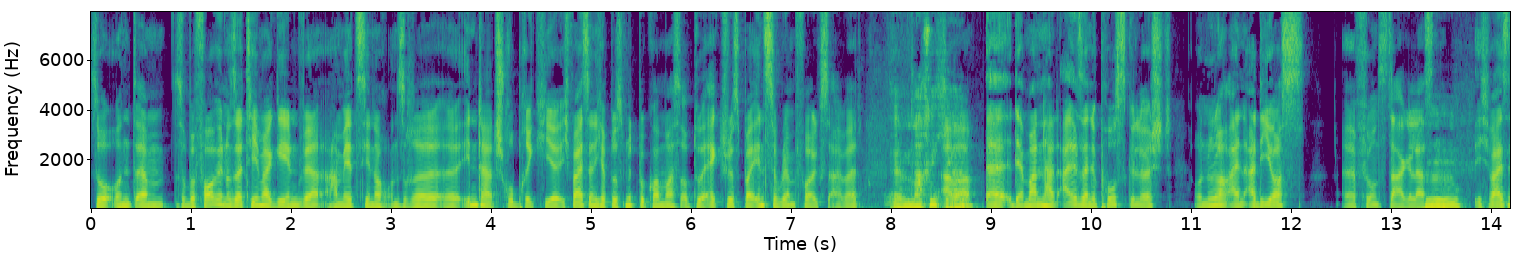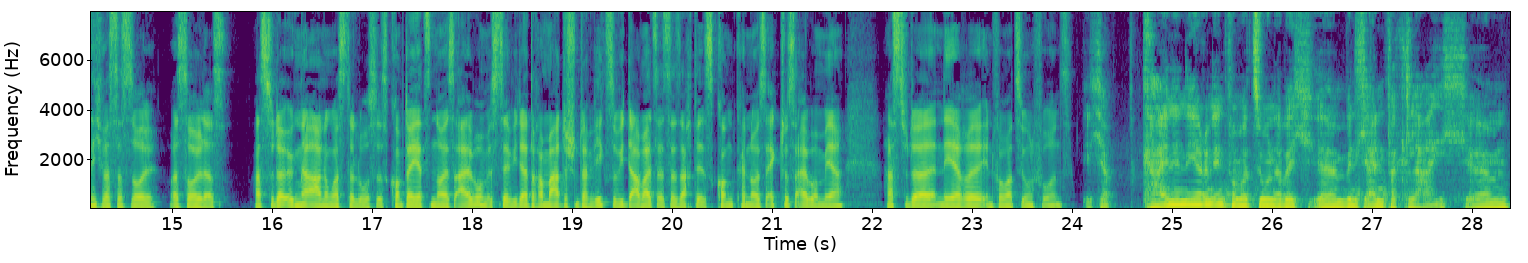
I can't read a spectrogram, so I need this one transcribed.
So, und ähm, so bevor wir in unser Thema gehen, wir haben jetzt hier noch unsere äh, InTouch-Rubrik hier. Ich weiß ja nicht, ob du es mitbekommen hast, ob du Actress bei Instagram folgst, Albert. Äh, mach ich, Aber ja. äh, der Mann hat all seine Posts gelöscht und nur noch ein Adios äh, für uns dagelassen. Mhm. Ich weiß nicht, was das soll. Was soll das? Hast du da irgendeine Ahnung, was da los ist? Kommt da jetzt ein neues Album? Ist der wieder dramatisch unterwegs, so wie damals, als er sagte, es kommt kein neues Actress-Album mehr? Hast du da nähere Informationen für uns? Ich habe keine näheren Informationen, aber ich, äh, wenn ich einen Vergleich ähm,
